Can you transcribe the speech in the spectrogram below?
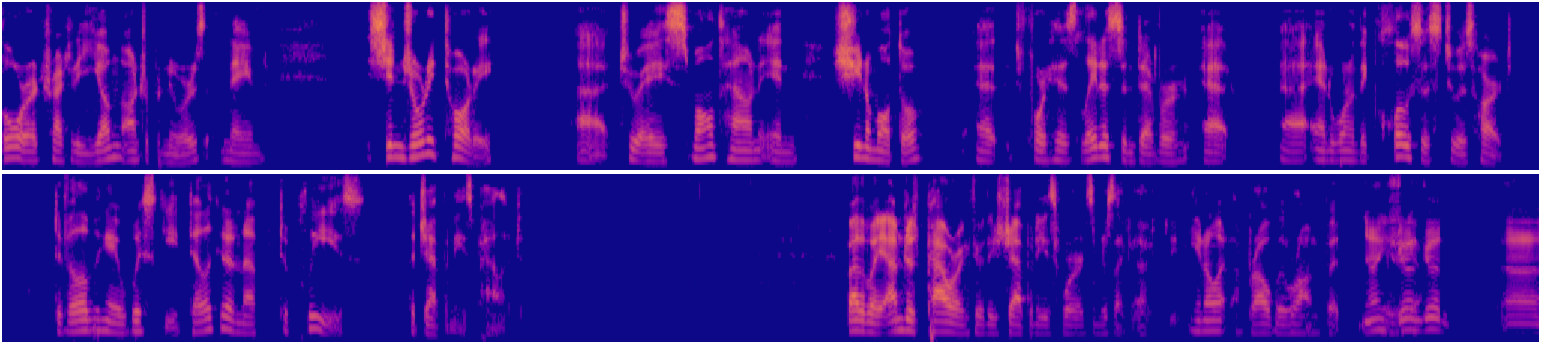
lure attracted young entrepreneurs named Shinjiro Torii uh, to a small town in Shimamoto at, for his latest endeavor at uh, and one of the closest to his heart, developing a whiskey delicate enough to please the Japanese palate. By the way, I'm just powering through these Japanese words. I'm just like, uh, you know what? I'm probably wrong, but No, you're Here we doing good. Uh,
